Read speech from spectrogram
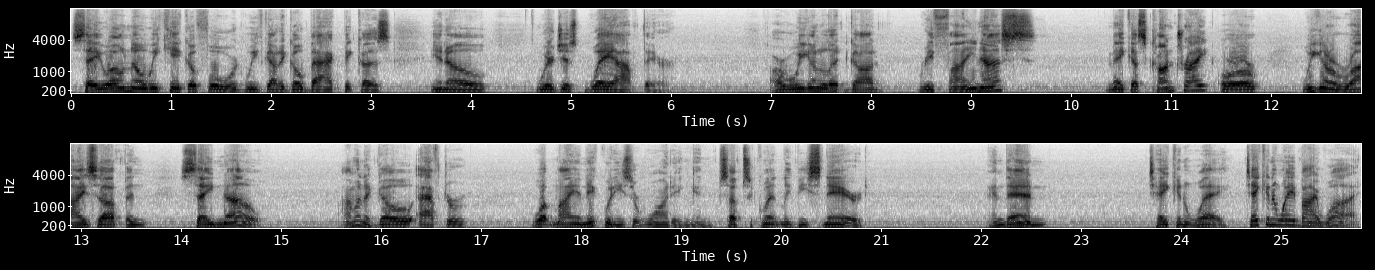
say, well, no, we can't go forward. We've got to go back because, you know, we're just way out there. Are we going to let God refine us, make us contrite, or are we going to rise up and say, no, I'm going to go after what my iniquities are wanting and subsequently be snared and then taken away? Taken away by what?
